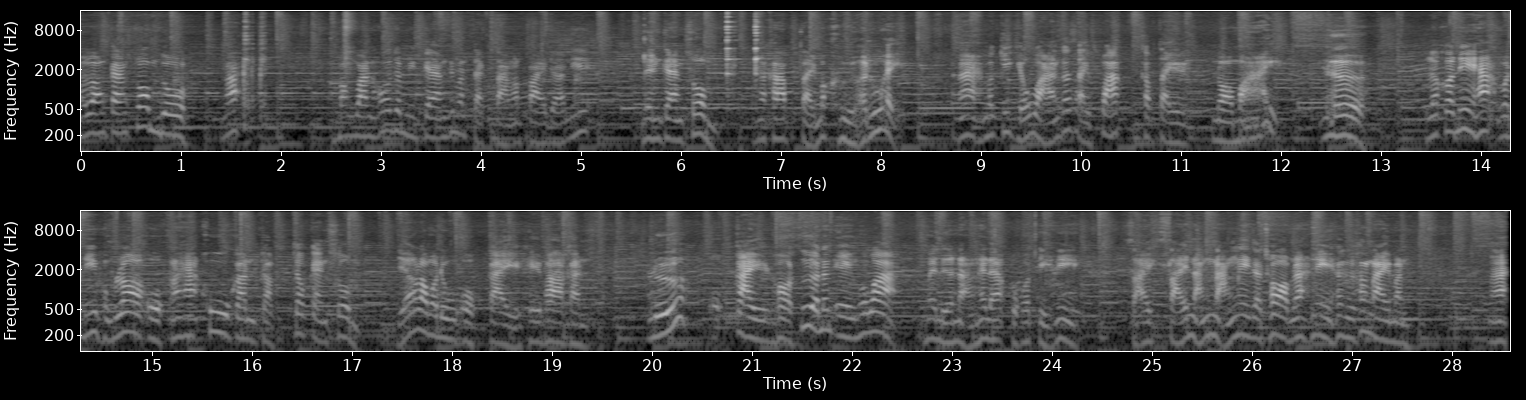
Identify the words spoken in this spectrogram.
มาลองแกงส้มดูนะ บางวันเขาจะมีแกงที่มันแตกต่างกันไป แต่อันนี้เป็นแกงส้มนะครับ ใส่มะเขือด้วยนะเมื่อกี้เขียวหวานก็ใส่ฟักกับใส่หน่อไม้เออแล้วก็นี่ฮะ วันนี้ผมล่ออกนะฮะ คู่กันกับเจ้าแกงส้ม เดี๋ยวเรามาดูอกไก่เทพากัน หรืออกไก่ถอดเสื้อนั่นเองเพราะว่าไม่เหลือหนังให้แล้ว ปกตินี่ สายสายหนังหนังนี่จะชอบนะ นี่ก็คือข้างในมันนะ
